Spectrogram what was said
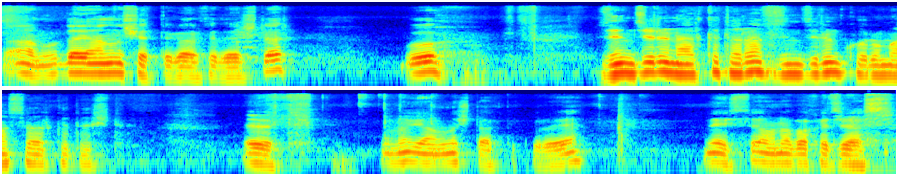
Tamam burada yanlış ettik arkadaşlar. Bu zincirin arka taraf zincirin koruması arkadaşlar. Evet. Bunu yanlış taktık buraya. Neyse ona bakacağız.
